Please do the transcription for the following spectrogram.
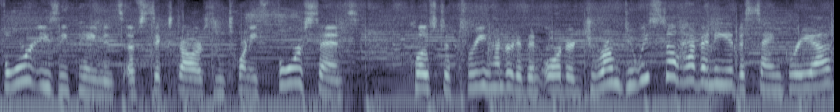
Four easy payments of six dollars and twenty-four cents. Close to 300 have been ordered. Jerome, do we still have any of the sangria?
